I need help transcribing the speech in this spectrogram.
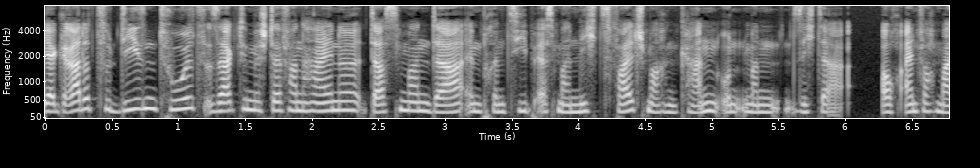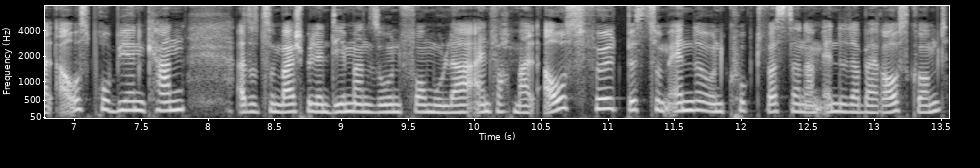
Ja, gerade zu diesen Tools sagte mir Stefan Heine, dass man da im Prinzip erstmal nichts falsch machen kann und man sich da auch einfach mal ausprobieren kann. Also zum Beispiel, indem man so ein Formular einfach mal ausfüllt bis zum Ende und guckt, was dann am Ende dabei rauskommt.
